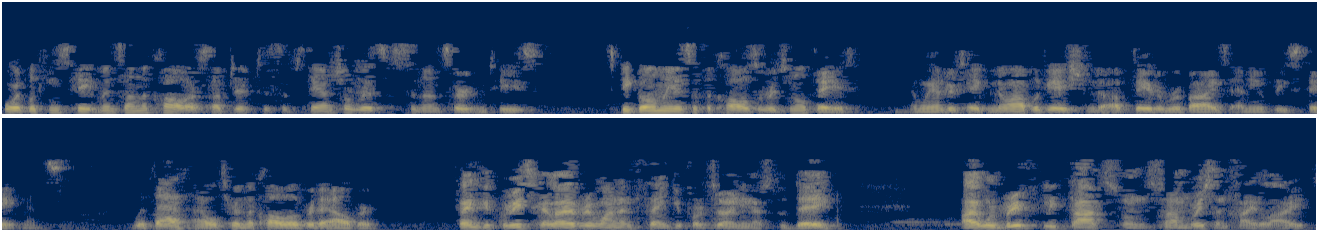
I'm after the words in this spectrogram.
Forward-looking statements on the call are subject to substantial risks and uncertainties, speak only as of the call's original date, and we undertake no obligation to update or revise any of these statements. With that, I will turn the call over to Albert. Thank you, Chris. Hello, everyone, and thank you for joining us today. I will briefly touch on some recent highlights.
